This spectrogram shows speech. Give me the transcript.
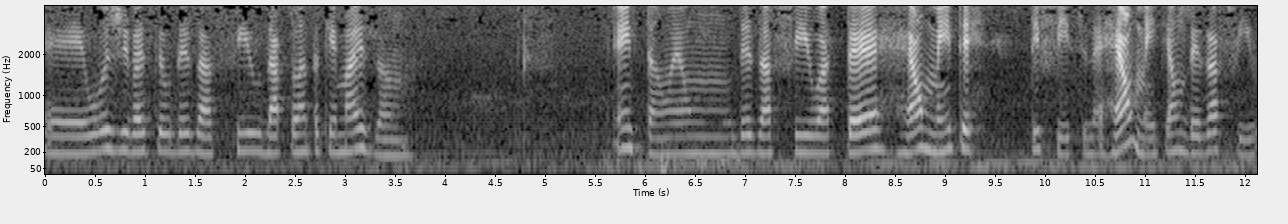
É, hoje vai ser o desafio da planta que mais amo. Então, é um desafio até realmente difícil, né? Realmente é um desafio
